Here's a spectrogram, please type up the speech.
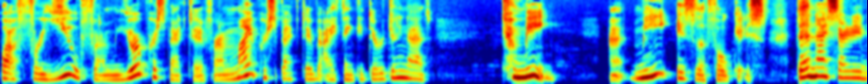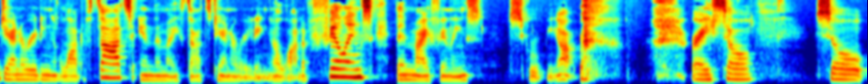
but for you, from your perspective, from my perspective, I think they're doing that to me uh, me is the focus. Then I started generating a lot of thoughts, and then my thoughts generating a lot of feelings. Then my feelings screw me up, right? So, so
